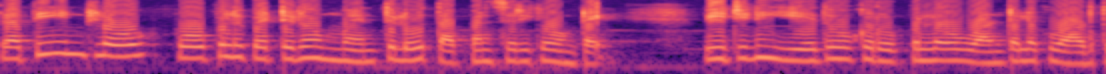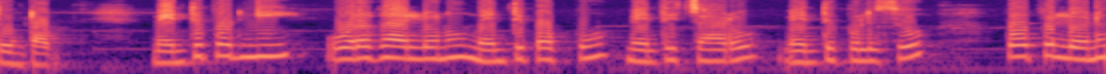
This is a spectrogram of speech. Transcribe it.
ప్రతి ఇంట్లో పోపులు పెట్టిన మెంతులు తప్పనిసరిగా ఉంటాయి. వీటిని ఏదో ఒక రూపంలో వంటలకు వాడుతుంటాం. మెంతి పొడిని ఊరగాయల్లోనూ మెంతిపప్పు మెంతి చారు మెంతి పులుసు పోపుల్లోనూ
